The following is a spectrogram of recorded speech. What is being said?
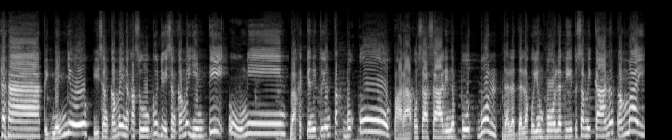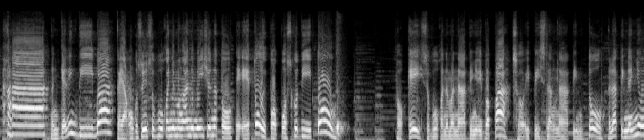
Tignan nyo. Isang kamay nakasugod, yung isang kamay hindi. Umin. Bakit ganito yung takbo ko? Para ako sasali ng football. Dala-dala ko yung bola dito sa may kanang kamay. Ang galing, di ba? Kaya kung gusto nyo subukan yung mga animation na to, eh eto, ipopost ko dito. Okay, subukan naman natin yung iba pa. So, i-paste lang natin to. Hala, tingnan nyo.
